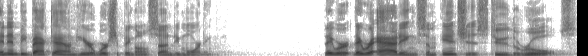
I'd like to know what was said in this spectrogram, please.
and then be back down here worshiping on Sunday morning. They were, they were adding some inches to the rules.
